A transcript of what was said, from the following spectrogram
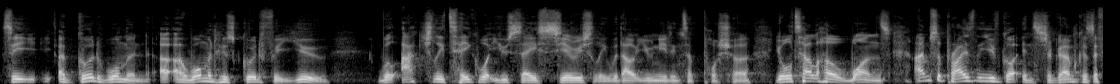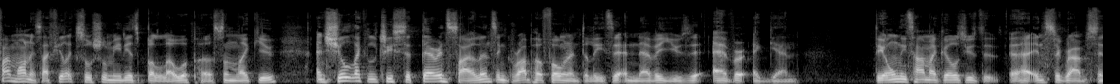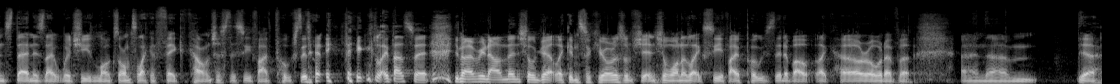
See, a good woman, a, a woman who's good for you, will actually take what you say seriously without you needing to push her. You'll tell her once, I'm surprised that you've got Instagram because if I'm honest, I feel like social media is below a person like you. And she'll like literally sit there in silence and grab her phone and delete it and never use it ever again. The only time my girl's used uh, Instagram since then is like when she logs onto like a fake account just to see if I've posted anything. like that's it. You know, every now and then she'll get like insecure or some shit and she'll want to like see if I posted about like her or whatever. And um, yeah,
